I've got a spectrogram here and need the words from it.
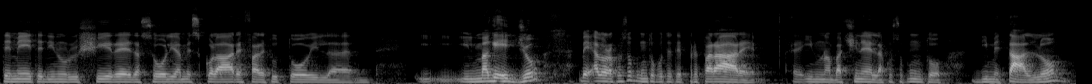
temete di non riuscire da soli a mescolare e fare tutto il, il magheggio, beh allora a questo punto potete preparare eh, in una bacinella a questo punto di metallo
